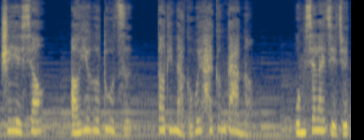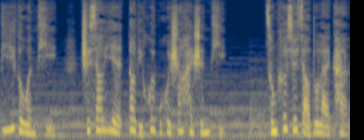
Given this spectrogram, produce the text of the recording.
吃夜宵、熬夜饿肚子，到底哪个危害更大呢？我们先来解决第一个问题：吃宵夜到底会不会伤害身体？从科学角度来看，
